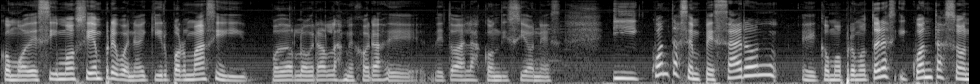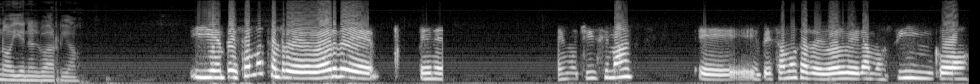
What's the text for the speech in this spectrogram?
como decimos siempre, bueno, hay que ir por más y poder lograr las mejoras de, todas las condiciones. ¿Y cuántas empezaron eh, como promotoras y cuántas son hoy en el barrio? Y empezamos alrededor de, hay muchísimas, eh, empezamos alrededor de éramos cinco,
